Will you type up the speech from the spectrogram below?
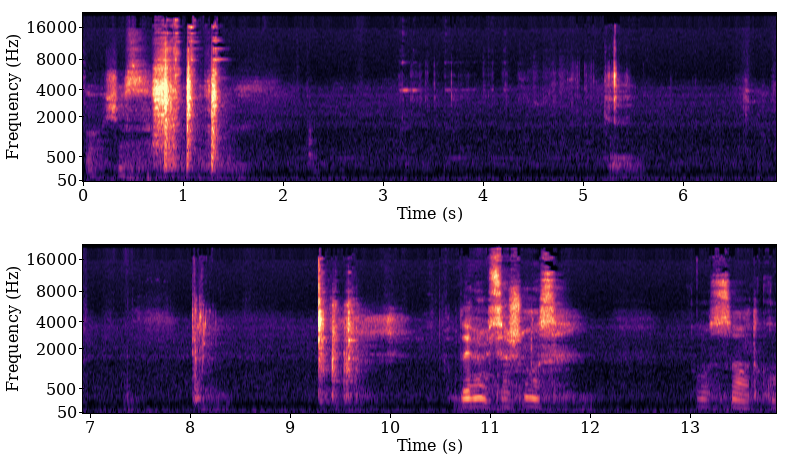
Так, сейчас. Дивимося, що у нас посадку.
